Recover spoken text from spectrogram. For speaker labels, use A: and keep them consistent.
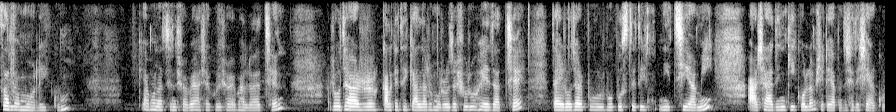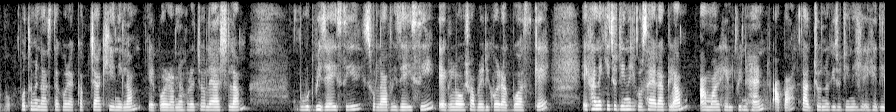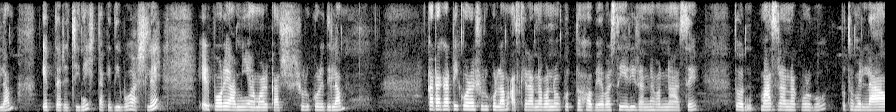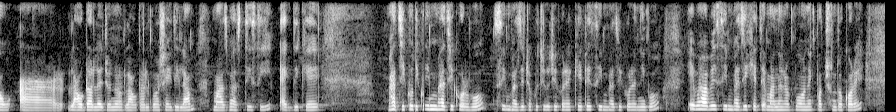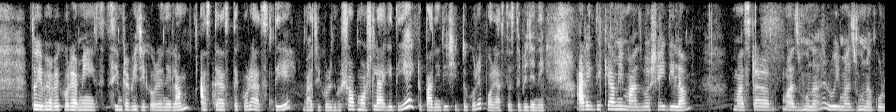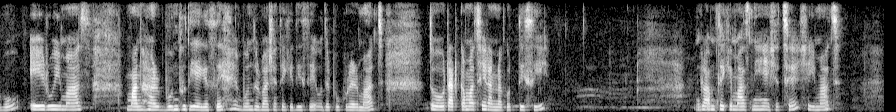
A: আসসালামু আলাইকুম। কেমন আছেন সবাই? আশা করি সবাই ভালো আছেন। রোজার কালকে থেকে আল্লাহ রহমান রোজা শুরু হয়ে যাচ্ছে, তাই রোজার পূর্ব প্রস্তুতি নিচ্ছি আমি। আর সারাদিন কী করলাম সেটাই আপনাদের সাথে শেয়ার করব। প্রথমে নাস্তা করে এক কাপ চা খেয়ে নিলাম, এরপর রান্নাঘরে চলে আসলাম। বুট ভিজাইছি ছোলা ভিজাইছি, এগুলো সব রেডি করে রাখব আজকে। এখানে কিছু জিনিস গোছায় রাখলাম, আমার হেল্পিং হ্যান্ড আপা, তার জন্য কিছু জিনিস রেখে দিলাম ইফতারের জিনিস, তাকে দিব আসলে। এরপরে আমি আমার কাজ শুরু করে দিলাম। কাটাকাটি করা শুরু করলাম, আজকে রান্নাবান্নাও করতে হবে, আবার সেরি রান্নাবান্না আছে। তো মাছ রান্না করব, প্রথমে লাউ আর লাউ ডালের জন্য লাউ ডাল বসাই দিলাম, মাছ ভাজতেছি, একদিকে ভাজি করি সিম ভাজি করব। সিম ভাজিটা কুচি কুচি করে কেটে সিম ভাজি করে নিব। এভাবে সিম ভাজি খেতে মানার অনেক পছন্দ করে। তো এইভাবে করে আমি সিমটা ভেজে করে নিলাম। আস্তে আস্তে করে আস দিয়ে ভাজি করে নেব। সব মশলা আগে দিয়ে একটু পানি দিয়ে সিদ্ধ করে পরে আস্তে আস্তে ভেজে নিই। আরেকদিকে আমি মাছ বসাই দিলাম। মাছটা মাছ ভুনা, রুই মাছ ভুনা করব। এই রুই মাছ মানহার বন্ধু দিয়ে গেছে। বন্ধুর বাসা থেকে দিছে ওদের পুকুরের মাছ। তো টাটকা মাছে রান্না করতেছি। গ্রাম থেকে মাছ নিয়ে এসেছে সেই মাছ।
